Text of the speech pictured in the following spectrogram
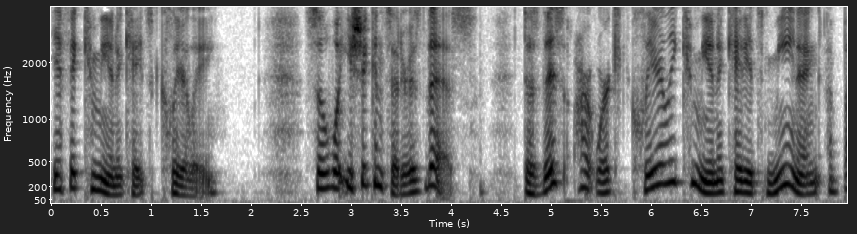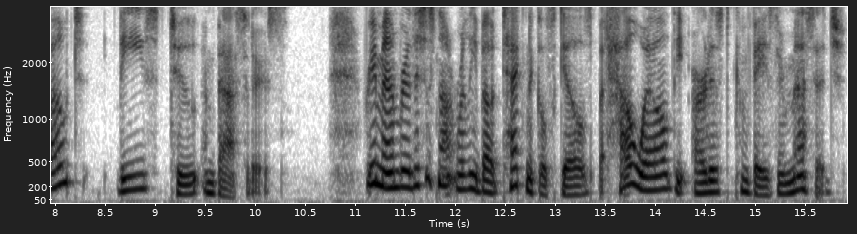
if it communicates clearly. So, what you should consider is this Does this artwork clearly communicate its meaning about these two ambassadors? Remember, this is not really about technical skills, but how well the artist conveys their message.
